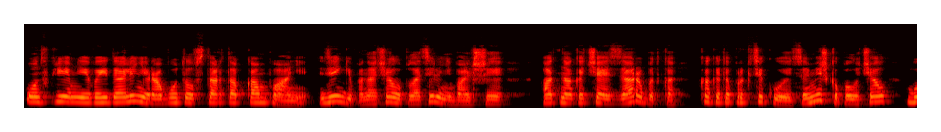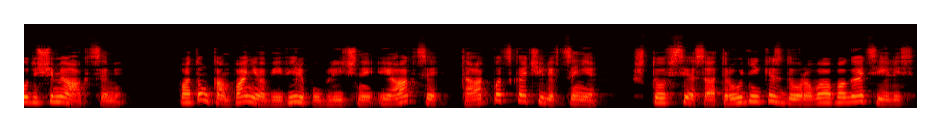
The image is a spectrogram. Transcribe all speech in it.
Он в Кремниевой долине работал в стартап-компании. Деньги поначалу платили небольшие. Однако часть заработка, как это практикуется, Мишка получал будущими акциями. Потом компанию объявили публичной, и акции так подскочили в цене, что все сотрудники здорово обогатились.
